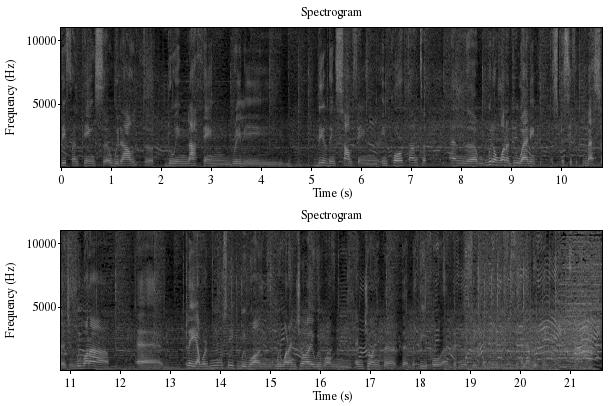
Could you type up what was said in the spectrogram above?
different things without doing nothing, really building something important. And we don't want to do any specific message. We want to play our music. We want we want to enjoy. We want enjoying the, the, the people and the music and, and everything.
